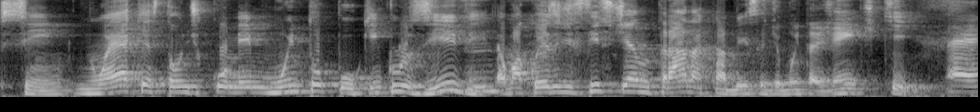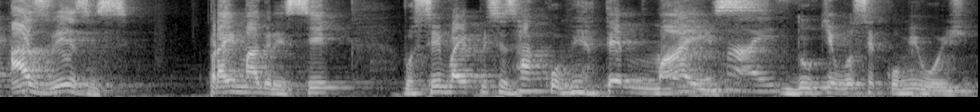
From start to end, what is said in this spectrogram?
Sim, não é a questão de comer muito ou pouco. Inclusive, uhum. é uma coisa difícil de entrar na cabeça de muita gente que, é. às vezes, para emagrecer, você vai precisar comer até mais, mais, do que você come hoje.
